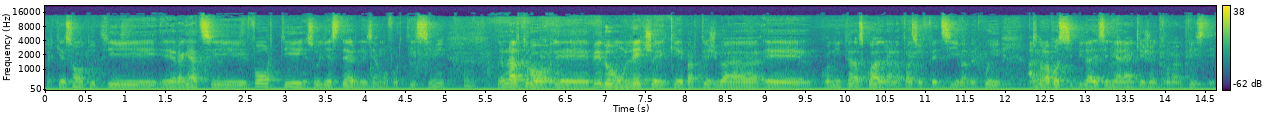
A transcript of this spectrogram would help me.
perché sono tutti eh, ragazzi forti, sugli esterni siamo fortissimi. Mm. Tra l'altro eh, vedo un Lecce che partecipa eh, con l'intera squadra alla fase offensiva, per cui hanno sì. la possibilità di segnare anche i centrocampisti,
